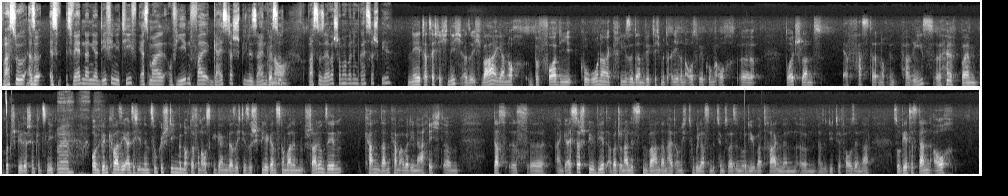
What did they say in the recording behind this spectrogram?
Warst du, also es, es werden dann ja definitiv erstmal auf jeden Fall Geisterspiele sein. Warst, Genau. du, warst du selber schon mal bei einem Geisterspiel? Nee, tatsächlich nicht. Also ich war ja noch, bevor die Corona-Krise dann wirklich mit all ihren Auswirkungen auch äh, Deutschland erfasst hat, noch in Paris äh, beim Rückspiel der Champions League. Äh, Und bin quasi, als ich in den Zug gestiegen bin, noch davon ausgegangen, dass ich dieses Spiel ganz normal im Stadion sehen kann. Dann kam aber die Nachricht, ähm, dass es äh, ein Geisterspiel wird, aber Journalisten waren dann halt auch nicht zugelassen, beziehungsweise nur die Übertragenden, ähm, also die TV-Sender. So wird es dann auch,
